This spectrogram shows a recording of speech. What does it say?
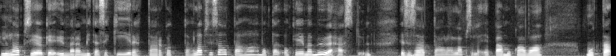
Eli lapsi ei oikein ymmärrä, mitä se kiire tarkoittaa. Lapsi saattaa hahmottaa, että okei, mä myöhästyn. Ja se saattaa olla lapselle epämukavaa, mutta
